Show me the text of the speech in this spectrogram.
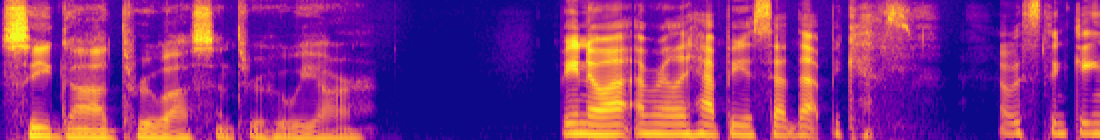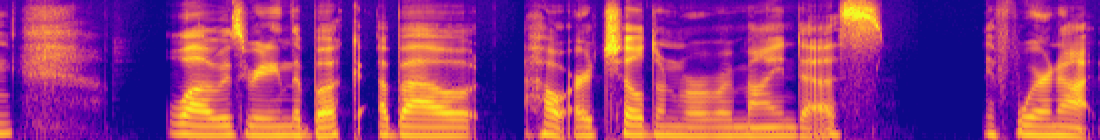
see God through us and through who we are. But you know what? I'm really happy you said that because I was thinking while I was reading the book about how our children will remind us if we're not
